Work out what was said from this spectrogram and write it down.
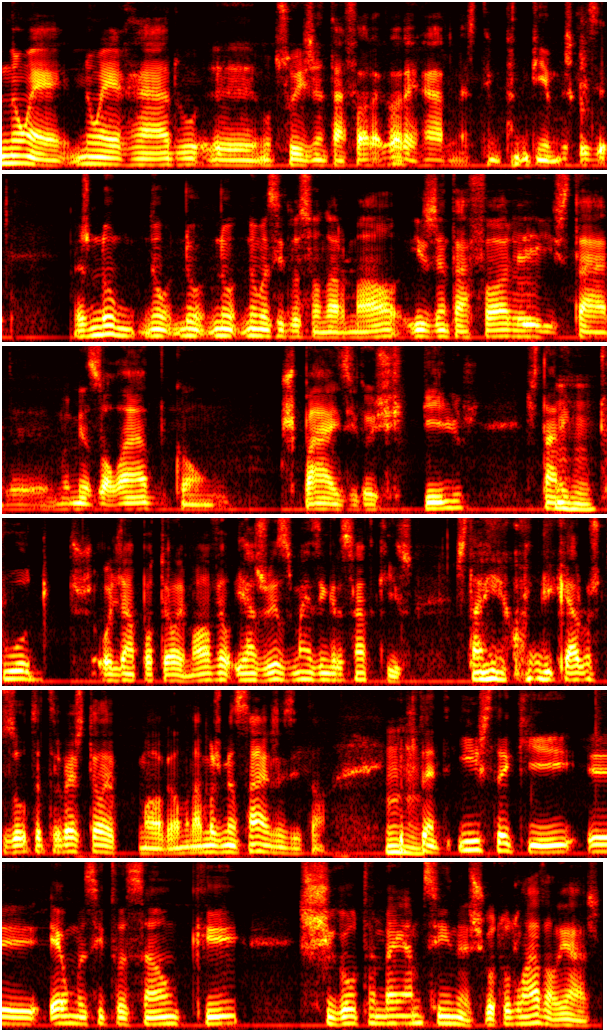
Não é, não é raro eh, uma pessoa ir jantar fora, agora é raro neste tempo de pandemia, mas quer dizer, mas num- num- num- numa situação normal, ir jantar fora e estar eh, uma mesa ao lado com os pais e dois filhos, estarem Uhum. todos a olhar para o telemóvel e às vezes mais engraçado que isso, estarem a comunicar uns com os outros através do telemóvel, mandar umas mensagens e tal. Uhum. E, portanto, isto aqui eh, é uma situação que chegou também à medicina, chegou a todo lado, aliás.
